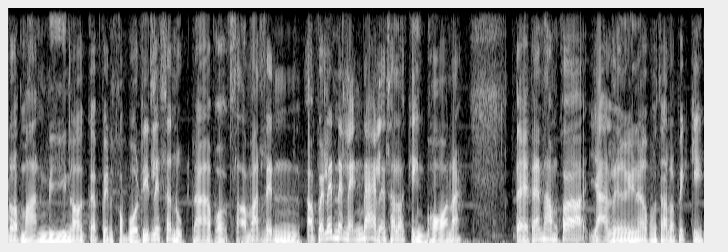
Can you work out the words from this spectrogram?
ประมาณนี้เนาะก็เป็นคอมโบที่เล่นสนุกนะผมสามารถเล่นเอาไปเล่นในแรงได้เลยถ้าเราเก่งพอนะแต่แนะนำก็อย่าเลยนะผมถ้าเราไม่เก่ง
